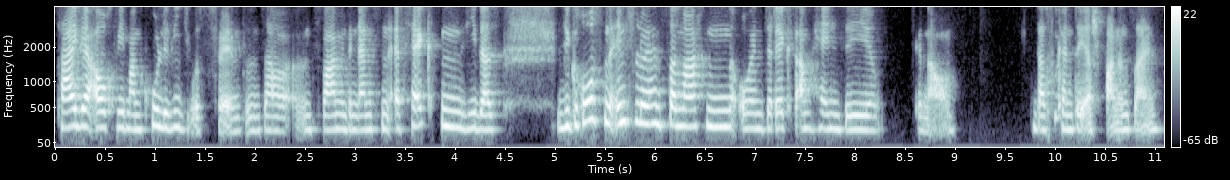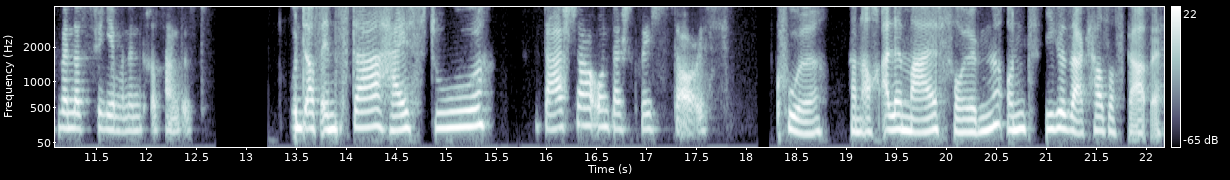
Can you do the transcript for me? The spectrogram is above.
zeige auch, wie man coole Videos filmt und, und, zwar mit den ganzen Effekten, wie das die großen Influencer machen und direkt am Handy. Genau. Das könnte ja spannend sein, wenn das für jemanden interessant ist. Und auf Insta heißt du Dasha-Stories. Cool dann auch alle mal folgen und wie gesagt, Hausaufgabe.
